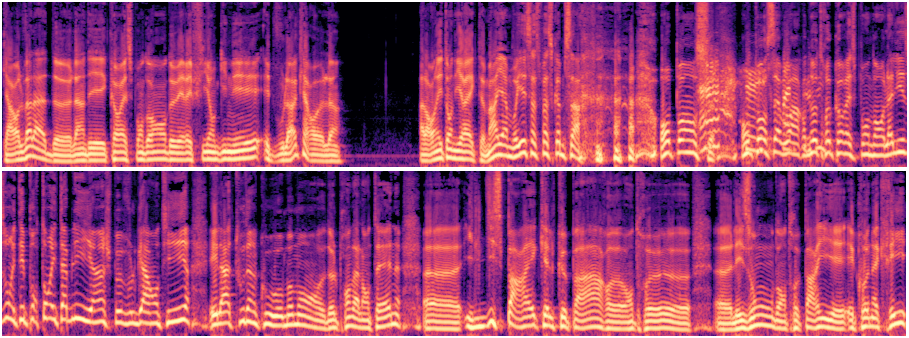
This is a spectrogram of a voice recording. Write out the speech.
Carole Valade, l'un des correspondants de RFI en Guinée. Êtes-vous là, Carole? Alors on est en direct. Mariam, vous voyez, ça se passe comme ça. on pense, on pense avoir notre correspondant. La liaison était pourtant établie, hein, je peux vous le garantir. Et là, tout d'un coup, au moment de le prendre à l'antenne, euh, il disparaît quelque part euh, entre euh, les ondes, entre Paris et, Conakry.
